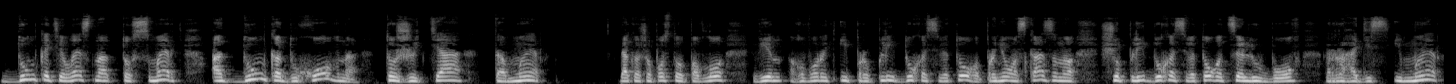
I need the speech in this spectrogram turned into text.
думка тілесна то смерть, а думка духовна то життя та мир. Також апостол Павло він говорить і про плід Духа Святого. Про нього сказано, що плід Духа Святого це любов, радість і мир.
